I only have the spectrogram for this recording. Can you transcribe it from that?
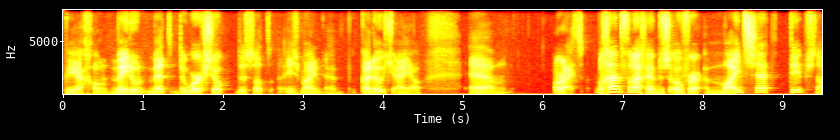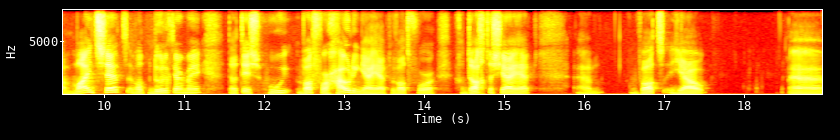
kun je gewoon meedoen met de workshop. Dus dat is mijn cadeautje aan jou. Um, alright, we gaan het vandaag hebben dus over mindset tips. Nou, mindset, wat bedoel ik daarmee? Dat is hoe, wat voor houding jij hebt, wat voor gedachten jij hebt. Um, wat jouw. Uh,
